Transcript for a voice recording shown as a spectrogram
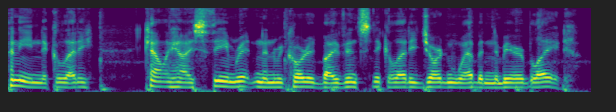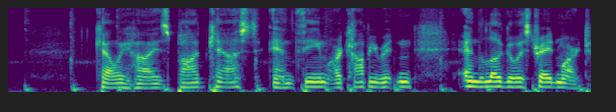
Haneen Nicoletti. Cali High's theme written and recorded by Vince Nicoletti, Jordan Webb, and Namir Blade. Cali High's podcast and theme are copywritten, and the logo is trademarked.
